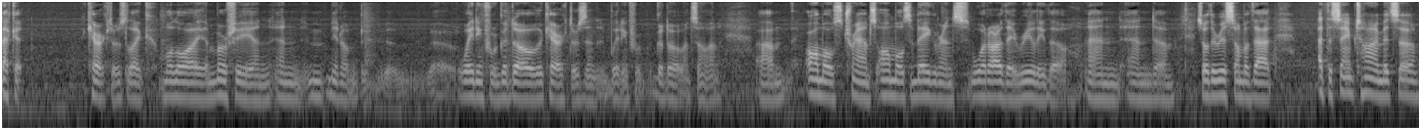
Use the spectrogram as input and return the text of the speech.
Beckett characters like Molloy and Murphy and and you know uh, waiting for Godot the characters and waiting for Godot and so on um, almost tramps, almost vagrants. What are they really, though? And and um, so there is some of that. At the same time, it's a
